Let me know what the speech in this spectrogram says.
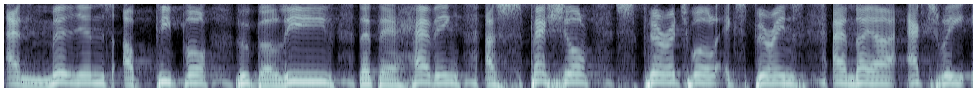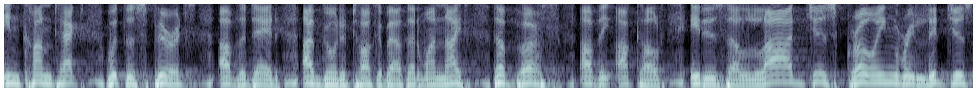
and millions of people who believe that they're having a special spiritual experience and they are actually in contact with the spirits of the dead. I'm going to talk about that one night the birth of the occult. It is the largest growing religious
